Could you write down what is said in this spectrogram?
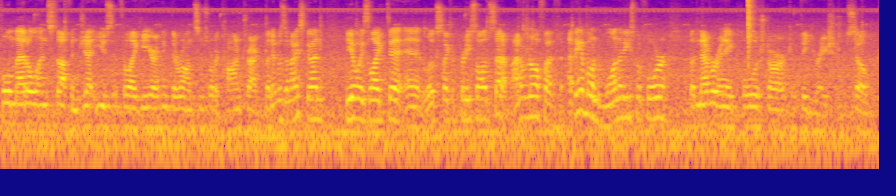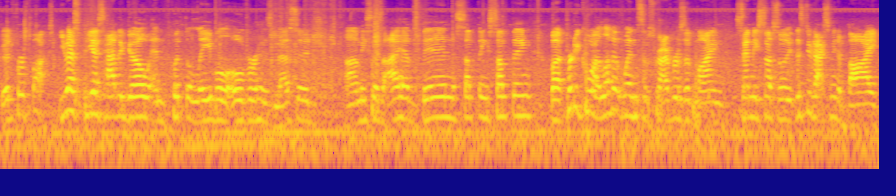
full metal and stuff, and Jet used it for like a year. I think they were on some sort of contract, but it was a nice gun. He always liked it, and it looks like a pretty solid setup. I don't know if I've, I think I've owned one of these before, but never in a Polar Star configuration. So, good first box. USPS had to go and put the label over his message. Um, he says, I have been something something, but pretty cool. I love it when subscribers of mine send me stuff. So this dude asked me to buy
